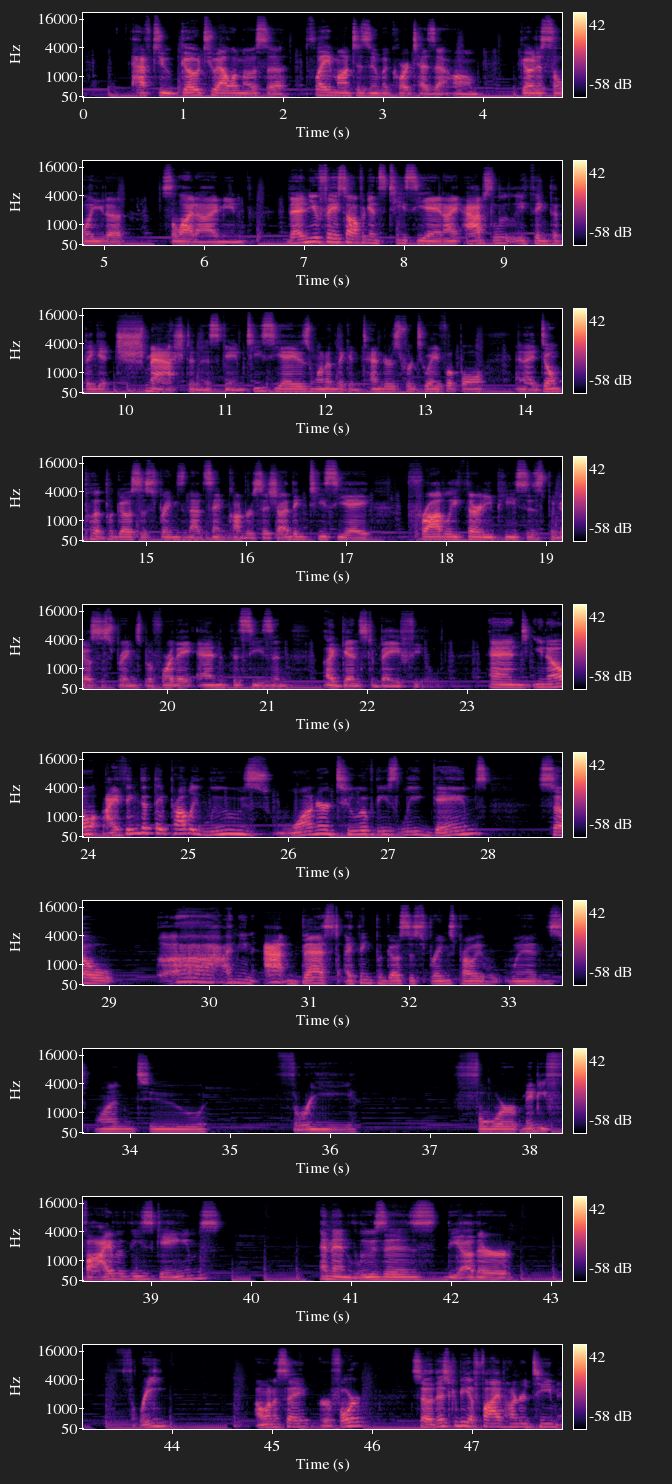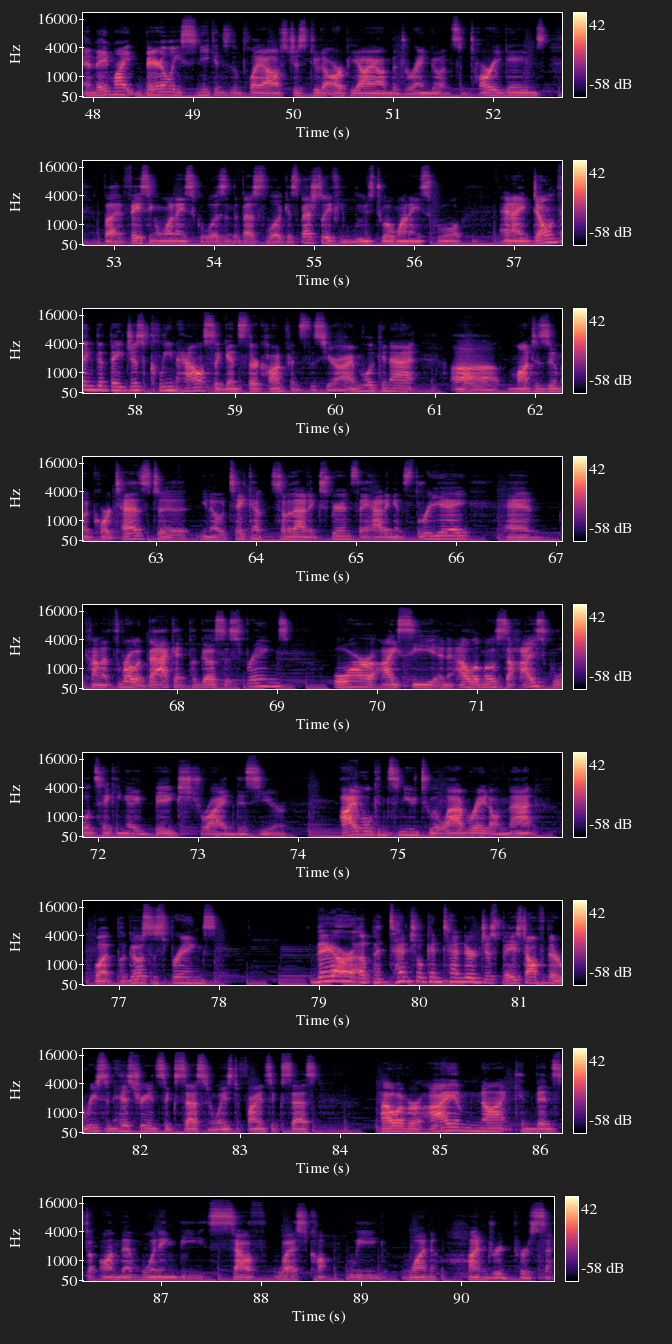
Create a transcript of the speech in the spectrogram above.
have to go to Alamosa, play Montezuma Cortez at home, go to Salida, Salida, I mean. Then you face off against TCA, and I absolutely think that they get smashed in this game. TCA is one of the contenders for 2A football, and I don't put Pagosa Springs in that same conversation. I think TCA probably 30 pieces Pagosa Springs before they end the season against Bayfield. And, you know, I think that they probably lose one or two of these league games. So uh, I mean, at best, I think Pagosa Springs probably wins one, two, three, four, maybe five of these games, and then loses the other three, I want to say, or four. So this could be a 500 team, and they might barely sneak into the playoffs just due to RPI on the Durango and Centauri games. But facing a 1A school isn't the best look, especially if you lose to a 1A school. And I don't think that they just clean house against their conference this year. I'm looking at uh, Montezuma Cortez to, you know, take some of that experience they had against 3A and kind of throw it back at Pagosa Springs. Or I see an Alamosa High School taking a big stride this year. I will continue to elaborate on that, but Pagosa Springs, they are a potential contender just based off of their recent history and success and ways to find success However, I am not convinced on them winning the Southwest League 100%.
